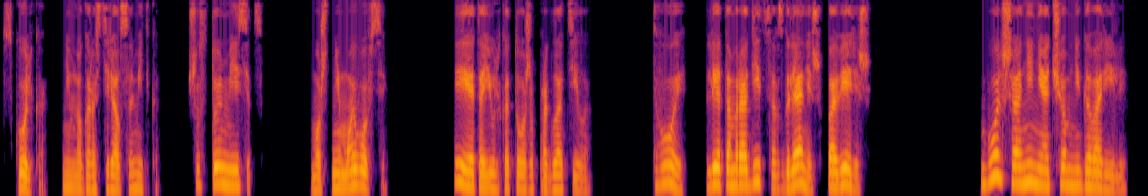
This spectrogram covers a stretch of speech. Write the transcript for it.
«Сколько?» — немного растерялся Митька. Шестой месяц. Может, не мой вовсе? И эта Юлька тоже проглотила. Твой. Летом родится, взглянешь, поверишь. Больше они ни о чем не говорили.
